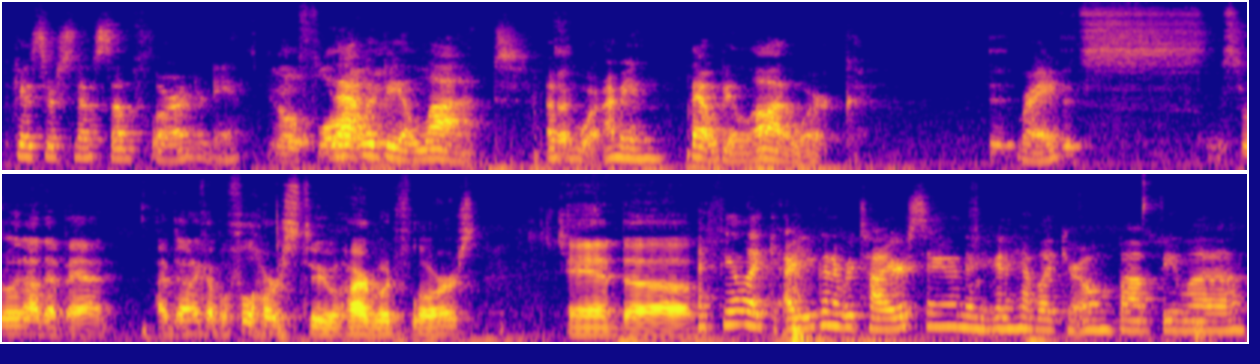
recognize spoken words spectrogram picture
because there's no subfloor underneath. You know, floor. That would be a lot of That- work. I mean, that would be a lot of work. it- right? It's it's really not that bad. I've done a couple floors too, hardwood floors, and uh, I feel like are you going to retire soon and you're going to have like your own Bob Vila?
